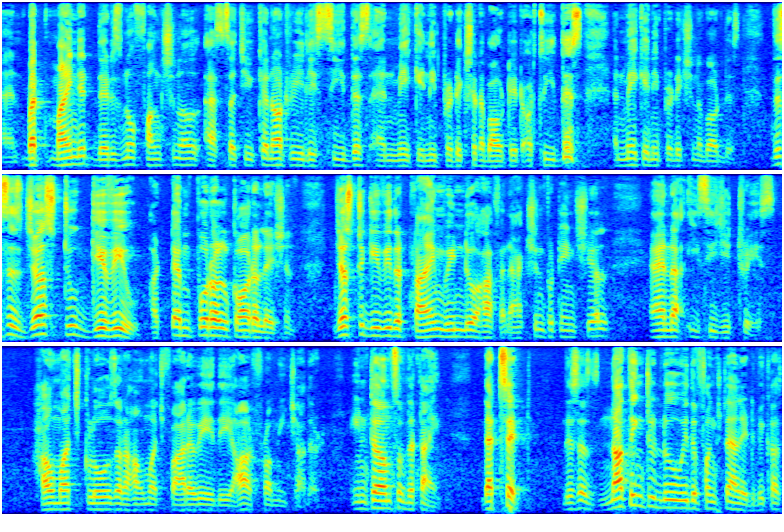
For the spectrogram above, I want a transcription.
And, but mind it there is no functional as such you cannot really see this and make any prediction about it or see this and make any prediction about this. This is just to give you a temporal correlation just to give you the time window of an action potential and a ECG trace how much close or how much far away they are from each other in terms of the time. That is it. This has nothing to do with the functionality, because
